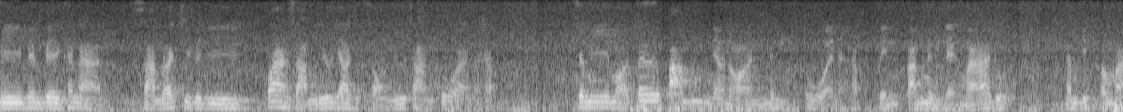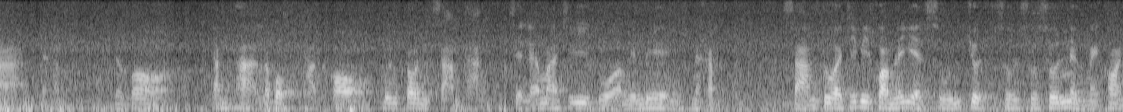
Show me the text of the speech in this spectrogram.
มีเบมเบนขนาด 300 GPD กว้าง 3 นิ้ว ยาว 12 นิ้ว 3 ตัวนะครับ จะมีมอเตอร์ปั๊มแนวนอน 1 ตัวนะครับ เป็นปั๊ม 1 แรงม้าดูดน้ำดิบเข้ามานะครับ แล้วก็ดันผ่านระบบถังกองเบื้องต้น 3 ถัง เสร็จแล้วมาที่ตัวเมมเบรนนะครับ 3 ตัวที่มีความละเอียด 0.0001 ไมครอน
